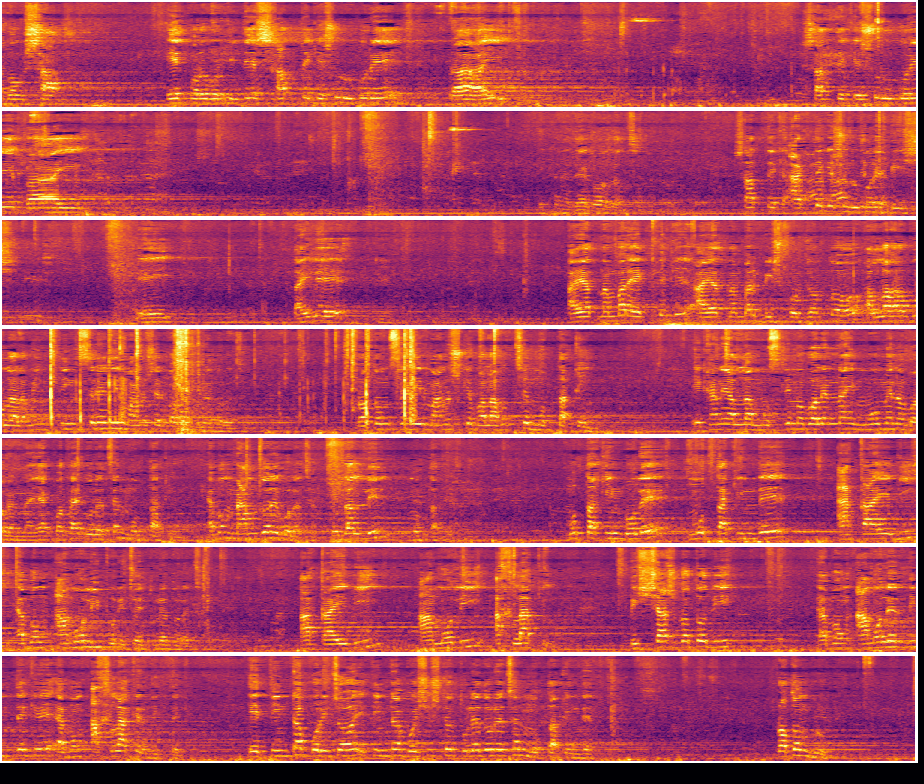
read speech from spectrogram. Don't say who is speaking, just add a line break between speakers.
এবং সাত। এর পরবর্তীতে সাত থেকে শুরু করে প্রায় সাত থেকে শুরু করে প্রায় এখানে দেখাও যাচ্ছে। সাত থেকে আট থেকে শুরু করে বিশ। এই, তাইলে আয়াত নাম্বার এক থেকে আয়াত নাম্বার বিশ পর্যন্ত আল্লাহ রবুল আলমিন তিন শ্রেণির মানুষের কথা তুলে ধরেছেন। প্রথম শ্রেণির মানুষকে বলা হচ্ছে মুত্তাকিন। এখানে আল্লাহ মুসলিমও বলেন নাই, মোমেনও বলেন নাই। এক কথায় বলেছেন মুত্তাকিন এবং নাম ধরে বলেছেন হুদাল্লিল মুত্তাকিন। মুত্তাকিন বলে মুত্তাকিনদের আকায়েদি এবং আমলি পরিচয় তুলে ধরেছেন। আকায়েদি, আমলি, আখলাকি, বিশ্বাসগত দিক এবং আমলের দিক থেকে এবং আখলাকের দিক থেকে। এই তিনটা পরিচয় তিনটা বৈশিষ্ট্য তুলে ধরেছেন মুত্তাকিনদের। প্রথম গ্রুপ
